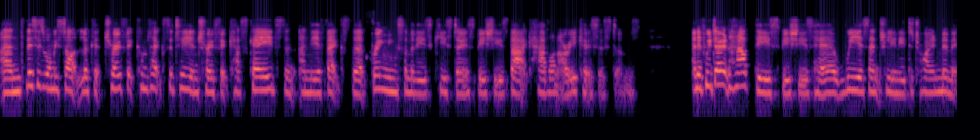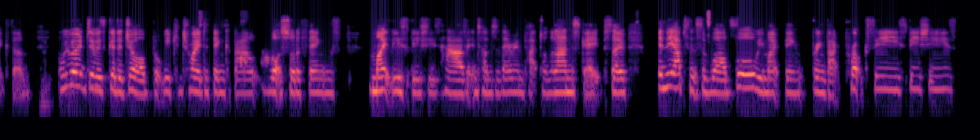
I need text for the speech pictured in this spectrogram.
And this is when we start to look at trophic complexity and trophic cascades and, and the effects that bringing some of these keystone species back have on our ecosystems. And if we don't have these species here, we essentially need to try and mimic them. We won't do as good a job, but we can try to think about what sort of things might these species have in terms of their impact on the landscape. So in the absence of wild boar, we might bring, bring back proxy species,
